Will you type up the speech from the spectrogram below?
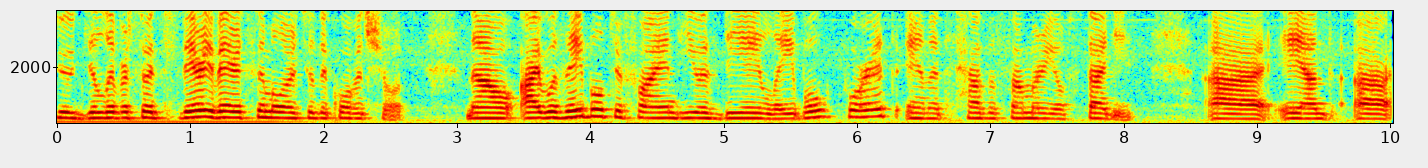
to deliver. So it's very, very similar to the COVID shots. Now, I was able to find USDA label for it, and it has a summary of studies. Uh, and uh,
